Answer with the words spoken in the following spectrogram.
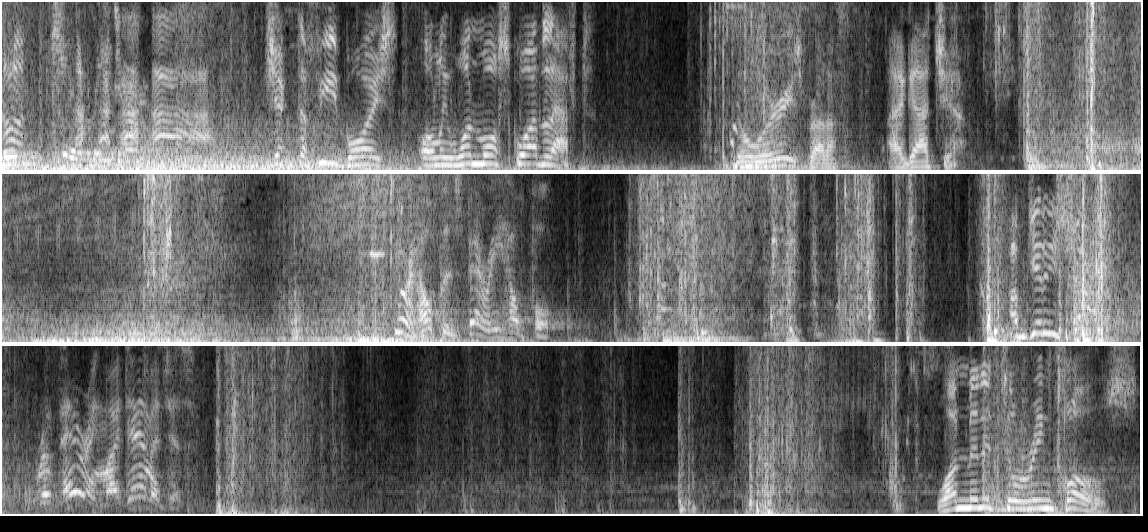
Done. kill leader. Check the feed, boys. Only one more squad left. No worries, brother. I got you. Your help is very helpful. I'm getting shot. Repairing my damages. One minute till ring close.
